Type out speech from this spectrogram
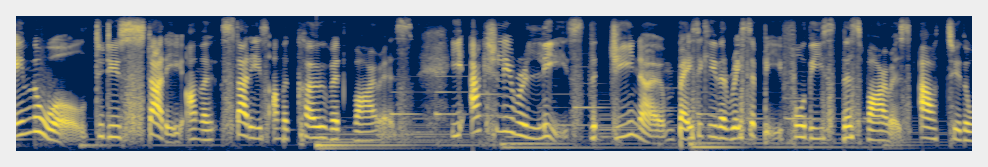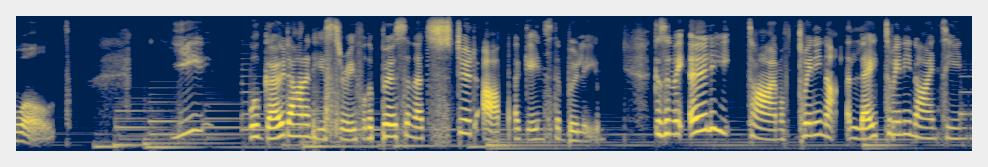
in the world to do study on the studies on the COVID virus. He actually released the genome, basically the recipe for these this virus out to the world. He will go down in history for the person that stood up against the bully. Because in the early time of 20, late 2019,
